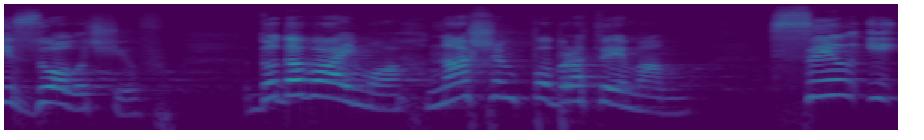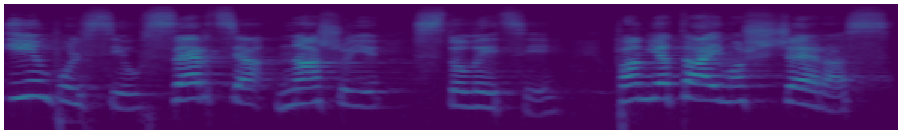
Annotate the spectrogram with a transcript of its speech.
і золочів. Додаваймо нашим побратимам сил і імпульсів серця нашої столиці. Пам'ятаймо ще раз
